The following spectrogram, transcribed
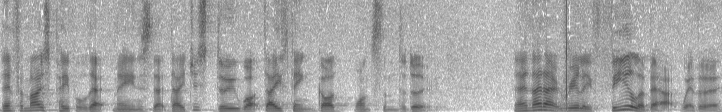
then for most people that means that they just do what they think God wants them to do. And they don't really feel about whether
